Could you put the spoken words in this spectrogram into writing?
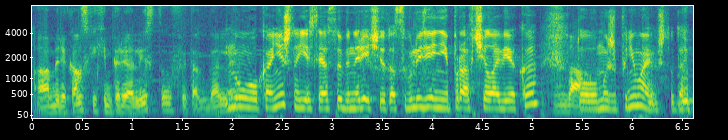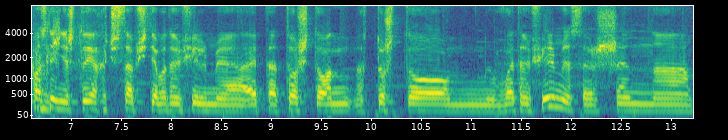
американских империалистов и так далее. Ну, конечно, если особенно речь идет о соблюдении прав человека, Да. то мы же понимаем, что да. И конечно. последнее, что я хочу сообщить об этом фильме, это то, что, он, то, что в этом фильме совершенно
